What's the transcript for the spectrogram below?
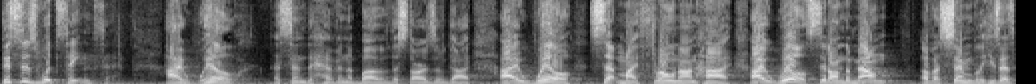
This is what Satan said I will ascend to heaven above the stars of God. I will set my throne on high. I will sit on the mountain of assembly. He says,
